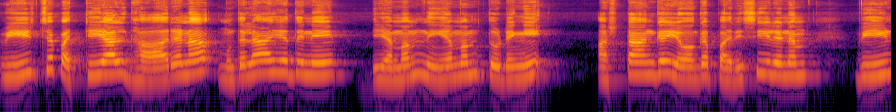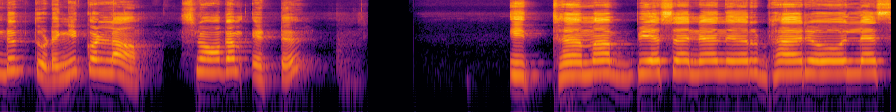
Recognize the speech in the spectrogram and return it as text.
വീഴ്ച പറ്റിയാൽ ധാരണ മുതലായതിനെ യമം നിയമം തുടങ്ങി അഷ്ടാംഗയോഗ പരിശീലനം വീണ്ടും തുടങ്ങിക്കൊള്ളാം. ശ്ലോകം എട്ട് ഇത്തമഭ്യസന നിർഭരോല്ലസ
